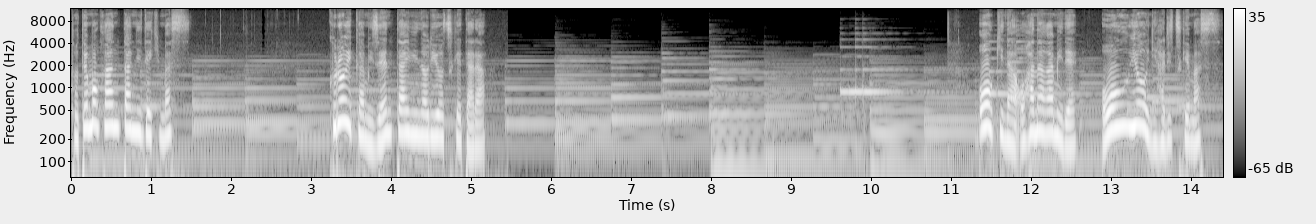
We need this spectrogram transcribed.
とても簡単にできます。黒い紙全体に糊をつけたら大きなお花紙で覆うように貼り付けます。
